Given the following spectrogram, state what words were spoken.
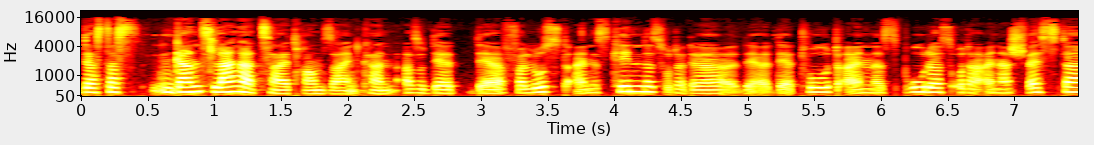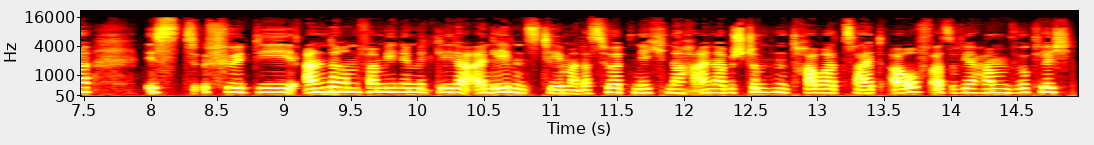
dass das ein ganz langer Zeitraum sein kann. Also der, der Verlust eines Kindes oder der, der, der Tod eines Bruders oder einer Schwester ist für die anderen Familienmitglieder ein Lebensthema. Das hört nicht nach einer bestimmten Trauerzeit auf. Also wir haben wirklich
